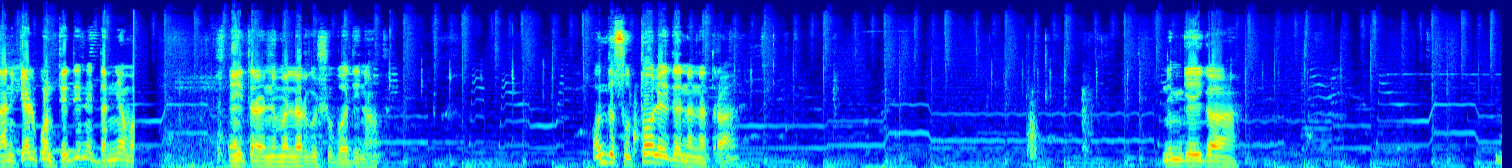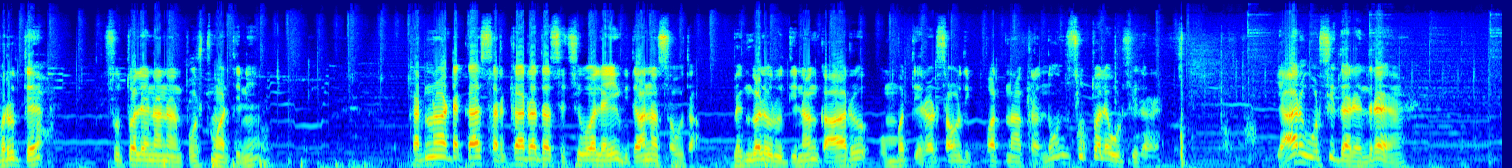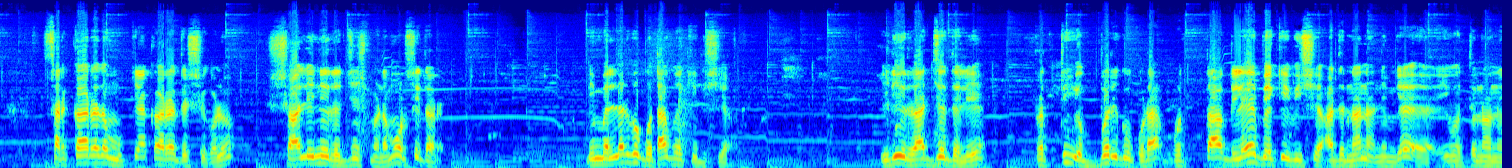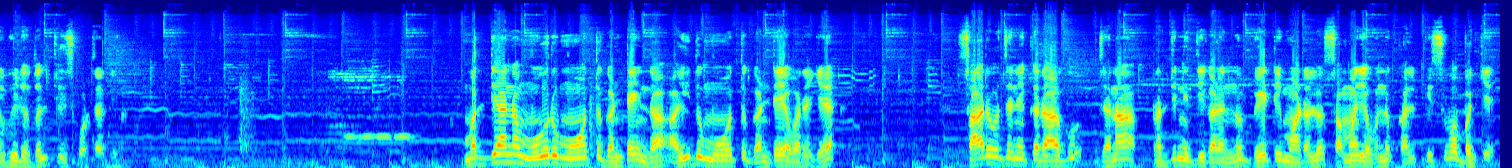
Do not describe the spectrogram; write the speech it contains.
ನಾನು ಕೇಳ್ಕೊತಿದ್ದೀನಿ. ಧನ್ಯವಾದ. ಸ್ನೇಹಿತರೆ, ನಿಮ್ಮೆಲ್ಲರಿಗೂ ಶುಭ ದಿನ. ಒಂದು ಸುತ್ತೋಲೆ ಇದೆ ನನ್ನ ಹತ್ರ. ನಿಮಗೆ ಈಗ ಬರುತ್ತೆ. ಸುತ್ತಲೇ ನಾನು ಪೋಸ್ಟ್ ಮಾಡ್ತೀನಿ. ಕರ್ನಾಟಕ ಸರ್ಕಾರದ ಸಚಿವಾಲಯ ವಿಧಾನಸೌಧ, ಬೆಂಗಳೂರು ದಿನಾಂಕ ಆರು ಒಂಬತ್ತು ಎರಡು ಸಾವಿರದ ಇಪ್ಪತ್ನಾಲ್ಕರಂದು ಒಂದು ಸುತ್ತೋಲೆ ಓಡಿಸಿದ್ದಾರೆ. ಯಾರು ಓಡಿಸಿದ್ದಾರೆ ಅಂದರೆ, ಸರ್ಕಾರದ ಮುಖ್ಯ ಕಾರ್ಯದರ್ಶಿಗಳು ಶಾಲಿನಿ ರಜನೀಶ್ ಮೇಡಮ್ ಓಡಿಸಿದ್ದಾರೆ. ನಿಮ್ಮೆಲ್ಲರಿಗೂ ಗೊತ್ತಾಗಬೇಕು ಈ ವಿಷಯ. ಇಡೀ ರಾಜ್ಯದಲ್ಲಿ ಪ್ರತಿಯೊಬ್ಬರಿಗೂ ಕೂಡ ಗೊತ್ತಾಗಲೇಬೇಕು ಈ ವಿಷಯ. ಅದನ್ನು ನಾನು ನಿಮಗೆ ಇವತ್ತು ನಾನು ವಿಡಿಯೋದಲ್ಲಿ ತಿಳಿಸ್ಕೊಡ್ತಾ ಇದ್ದೀನಿ. ಮಧ್ಯಾಹ್ನ ಮೂರು ಮೂವತ್ತು ಗಂಟೆಯಿಂದ ಐದು ಮೂವತ್ತು ಗಂಟೆಯವರೆಗೆ ಸಾರ್ವಜನಿಕರ ಹಾಗೂ ಜನಪ್ರತಿನಿಧಿಗಳನ್ನು ಭೇಟಿ ಮಾಡಲು ಸಮಯವನ್ನು ಕಲ್ಪಿಸುವ ಬಗ್ಗೆ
